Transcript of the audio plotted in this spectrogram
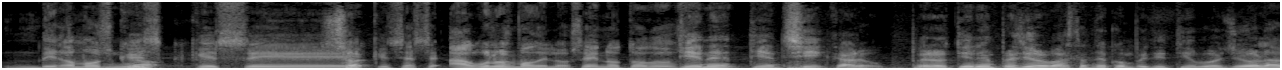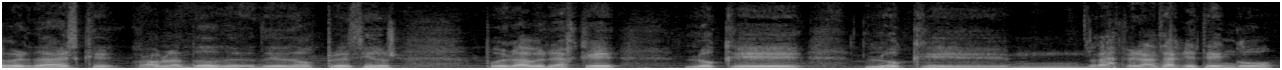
digamos, que, No. es- que se... So- que se- algunos modelos, ¿eh? No todos. Tiene, tiene- sí, claro, pero tienen precios bastante competitivos. Yo la verdad es que hablando de, de dos precios, pues la verdad es que lo que lo que mm, la esperanza que tengo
